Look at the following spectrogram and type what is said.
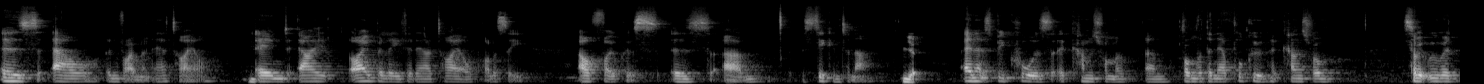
is our environment, our taiao. And I, I believe that our taiao policy, our focus is um, second to none. Yeah. And it's because it comes from a, um, from within our puku. It comes from something we were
